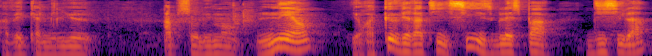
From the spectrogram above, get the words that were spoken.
avec un milieu absolument néant. Il n'y aura que Verratti s'il ne se blesse pas d'ici là.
